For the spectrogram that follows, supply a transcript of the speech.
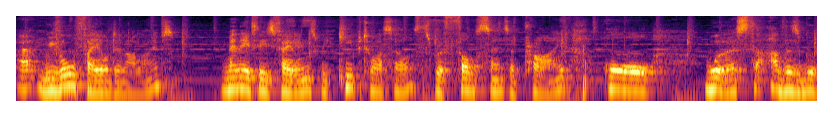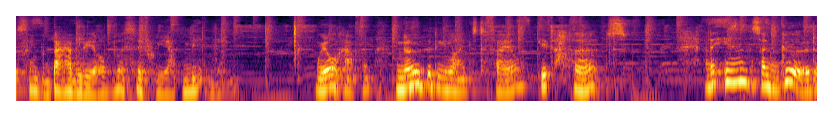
Uh, we've all failed in our lives. Many of these failings we keep to ourselves through a false sense of pride or worse, that others will think badly of us if we admit them. We all have them. Nobody likes to fail. It hurts. And it isn't so good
